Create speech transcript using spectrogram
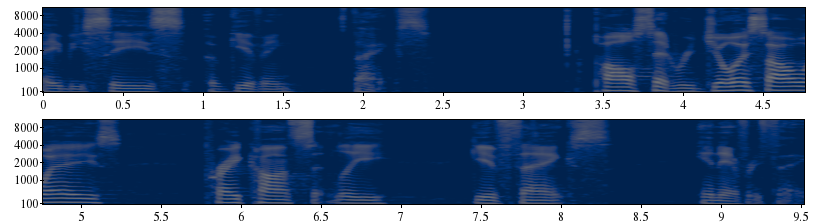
ABCs of giving thanks. Paul said, Rejoice always, pray constantly, give thanks in everything.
